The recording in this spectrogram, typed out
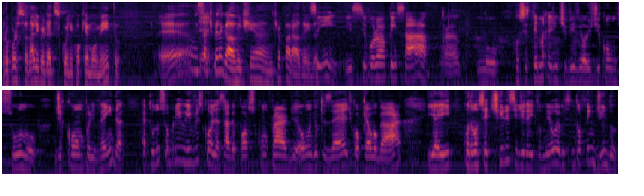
proporcionar liberdade de escolha em qualquer momento, é um insight é. bem legal, não tinha, não tinha parado ainda. Sim, e se for pensar uh, no no sistema que a gente vive hoje de consumo, de compra e venda, é tudo sobre livre escolha, sabe? Eu posso comprar de onde eu quiser, de qualquer lugar. E aí, quando você tira esse direito meu, eu me sinto ofendido.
